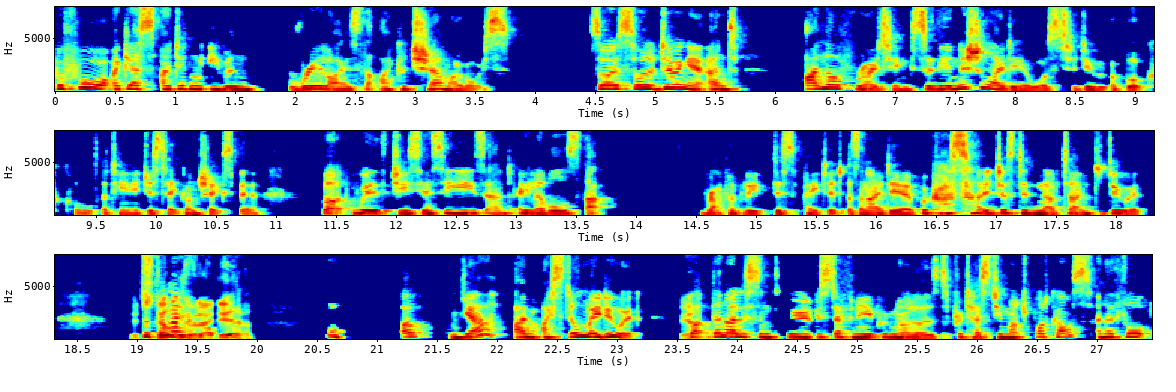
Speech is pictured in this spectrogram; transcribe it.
Before, I guess I didn't even realize that I could share my voice. So I started doing it and I love writing. So the initial idea was to do a book called A Teenager's Take on Shakespeare. But with GCSEs and A levels, that rapidly dissipated as an idea because I just didn't have time to do it. It's But still a good thought- idea. Oh, yeah, I'm, I still may do it. Yeah. But then I listened to Stephanie Prignola's Protest Too Much podcast and I thought,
